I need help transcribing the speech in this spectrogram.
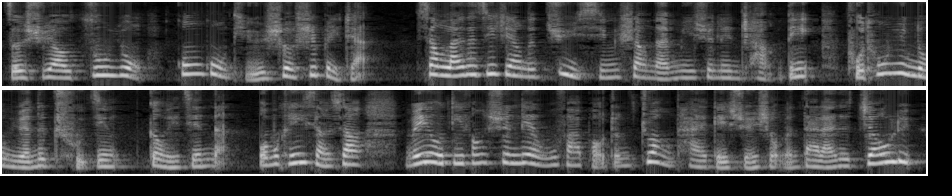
则需要租用公共体育设施备战。像莱德基这样的巨星上难觅训练场地，普通运动员的处境更为艰难。我们可以想象，没有地方训练无法保证状态给选手们带来的焦虑。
